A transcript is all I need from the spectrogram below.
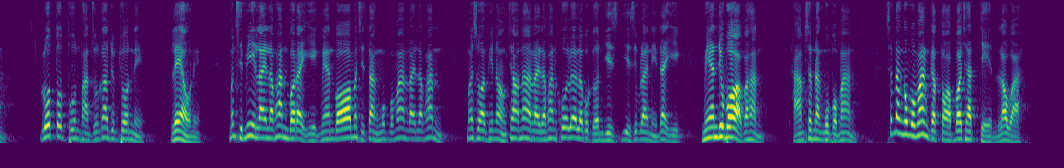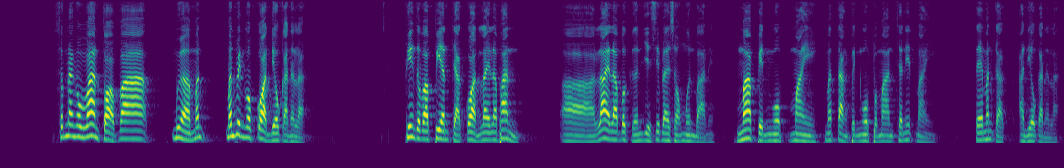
ลดต้นทุนผ่านศูนย์ข้าวชุมชนนี่แล้วนี่มันสิมีรายละพันบ่ได้อีกแมนบ่มันสิตั้งงบประมาณรายละพันมาซอยพี่น้องชาวนารายละพันโคเรือนละบ่เกิน20 20รายนี่ได้อีก แมนอยู่บ่ว่าหั่นถามสำนักงบประมาณสำนักงบประมาณก็ตอบบ่ชัดเจนแล้วว่า สำนักงบประมาณตอบว่าเมื่อมันมันเป็นงบก้อนเดียวกันนั่นแหละเพียงแต่ว่าเปลี่ยนจากก้อนรายละพันอ่ารายละบ่เกิน20ราย20,000บาทนี่มาเป็นงบใหม่มาตั้งเป็นงบประมาณชนิดใหม่ แต่มันก็อันเดียวกันนั่นแหละ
